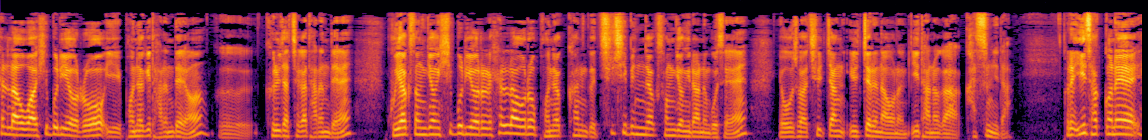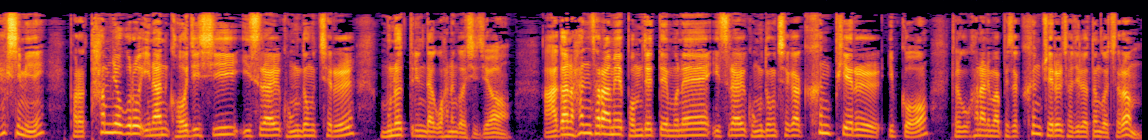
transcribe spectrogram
헬라어와 히브리어로 이 번역이 다른데요. 그 글 자체가 다른데 구약 성경 히브리어를 헬라어로 번역한 그 70인역 성경이라는 곳에 여호수아 7장 1절에 나오는 이 단어가 같습니다. 그래 이 사건의 핵심이 바로 탐욕으로 인한 거짓이 이스라엘 공동체를 무너뜨린다고 하는 것이죠. 아간 한 사람의 범죄 때문에 이스라엘 공동체가 큰 피해를 입고 결국 하나님 앞에서 큰 죄를 저질렀던 것처럼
